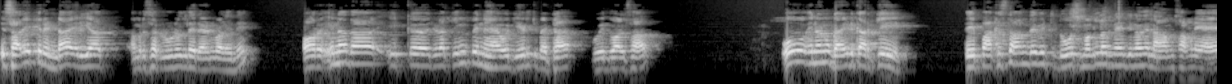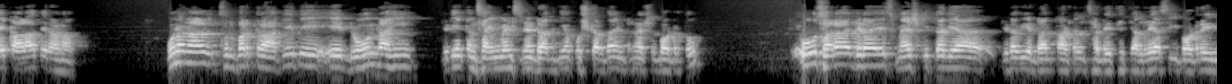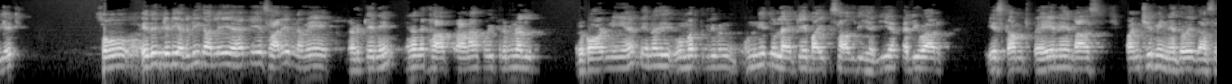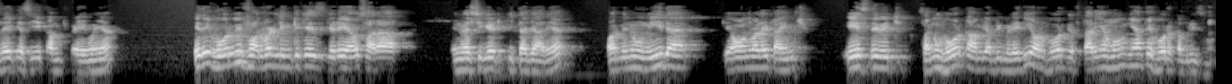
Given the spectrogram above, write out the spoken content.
ਇਹ ਸਾਰੇ ਕਰਿੰਡਾ ਏਰੀਆ ਅੰਮ੍ਰਿਤਸਰ ਰੂਰਲ ਦੇ ਰਹਿਣ ਵਾਲੇ ਨੇ। ਔਰ ਇਹਨਾਂ ਦਾ ਇੱਕ ਜਿਹੜਾ ਕਿੰਗ ਪਿਨ ਹੈ, ਉਹ ਜੇਲ੍ਹ 'ਚ ਬੈਠਾ, ਗੋਇੰਦਵਾਲ ਸਾਹਿਬ। ਉਹ ਇਹਨਾਂ ਨੂੰ ਗਾਈਡ ਕਰਕੇ ਤੇ ਪਾਕਿਸਤਾਨ ਦੇ ਵਿੱਚ ਦੋ ਸਮਗਲਰ ਨੇ, ਜਿਨ੍ਹਾਂ ਦੇ ਨਾਮ ਸਾਹਮਣੇ ਆਏ ਕਾਲਾ ਤੇ ਰਾਣਾ। ਉਹਨਾਂ ਨਾਲ ਸੰਪਰਕ ਕਰਾ ਕੇ ਤੇ ਇਹ ਡਰੋਨ ਰਾਹੀਂ ਜਿਹੜੀਆਂ ਕਨਸਾਈਨਮੈਂਟਸ ਨੇ ਡਰੱਗ ਦੀਆਂ ਪੁਸ਼ ਕਰਦਾ ਇੰਟਰਨੈਸ਼ਨਲ ਬਾਰਡਰ ਤੋਂ ਉਹ ਸਾਰਾ ਜਿਹੜਾ ਇਹ ਸਮੈਸ਼ ਕੀਤਾ ਗਿਆ, ਜਿਹੜਾ ਵੀ ਇਹ ਡਰੱਗ ਕਾਰਟਲ ਸਾਡੇ ਇੱਥੇ ਚੱਲ ਰਿਹਾ ਸੀ ਬਾਰਡਰ ਏਰੀਏ 'ਚ। ਸੋ ਇਹਦੇ ਜਿਹੜੀ ਅਗਲੀ ਗੱਲ ਇਹ ਹੈ ਕਿ ਇਹ ਸਾਰੇ ਨਵੇਂ ਲੜਕੇ ਨੇ, ਇਹਨਾਂ ਦੇ ਖਿਲਾਫ ਪੁਰਾਣਾ ਕੋਈ ਕ੍ਰਿਮੀਨਲ ਰਿਕਾਰਡ ਨਹੀਂ ਹੈ ਤੇ ਇਹਨਾਂ ਦੀ ਉਮਰ ਤਕਰੀਬਨ 19 ਤੋਂ ਲੈ ਕੇ 22 ਸਾਲ ਦੀ ਹੈਗੀ ਹੈ। ਪਹਿਲੀ ਵਾਰ ਇਸ ਕੰਮ 'ਚ ਪਏ ਨੇ ਲਾਸਟ 5-6 ਮਹੀਨੇ ਤੋਂ ਇਹ ਦੱਸ ਰਹੇ ਕਿ ਅਸੀਂ ਇਹ ਕੰਮ 'ਚ ਪਏ ਹੋਏ ਆ ਇਹਦੇ ਹੋਰ ਵੀ ਫਾਰਵਰਡ ਲਿੰਕੇजेस ਜਿਹੜੇ ਆ, ਉਹ ਸਾਰਾ ਇਨਵੈਸਟੀਗੇਟ ਕੀਤਾ ਜਾ ਰਿਹਾ ਔਰ ਮੈਨੂੰ ਉਮੀਦ ਹੈ ਕਿ ਆਉਣ ਵਾਲੇ ਟਾਈਮ 'ਚ ਇਸ ਦੇ ਵਿੱਚ ਸਾਨੂੰ ਹੋਰ ਕਾਮਯਾਬੀ ਮਿਲੇਗੀ ਔਰ ਹੋਰ ਗ੍ਰਿਫਤਾਰੀਆਂ ਹੋਣਗੀਆਂ ਤੇ ਹੋਰ ਰਿਕਵਰੀਜ਼ ਹੋਣ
